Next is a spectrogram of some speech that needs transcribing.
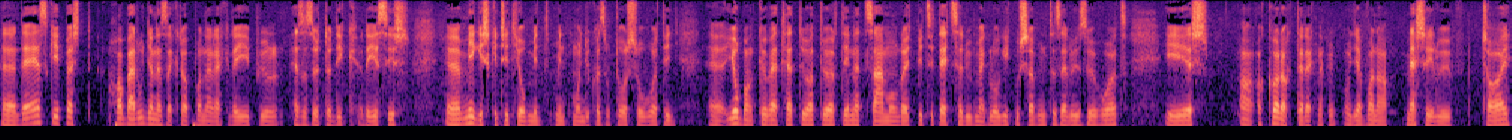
De ehhez képest ha bár ugyanezekre a panelekre épül ez az ötödik rész is, mégis kicsit jobb, mint, mint mondjuk az utolsó volt, így jobban követhető a történet, számomra egy picit egyszerűbb, meg logikusabb, mint az előző volt, és a, a karaktereknek ugye van a mesélő csaj,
